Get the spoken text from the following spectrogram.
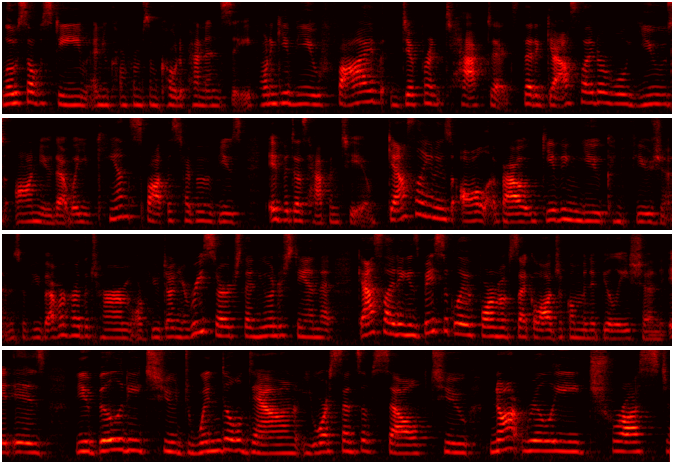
low self esteem, and you come from some codependency. I want to give you five different tactics that a gaslighter will use on you. That way, you can spot this type of abuse if it does happen to you. Gaslighting is all about giving you confusion. So, if you've ever heard the term or if you've done your research, then you understand that gaslighting is basically a form of psychological manipulation. It is the ability to dwindle down your sense of self, to not really trust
